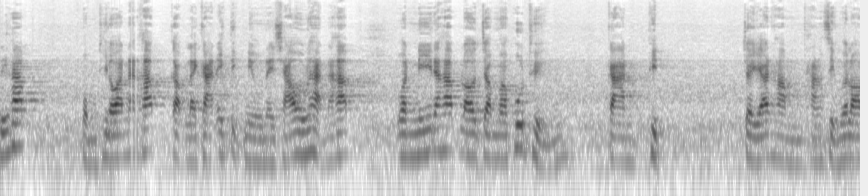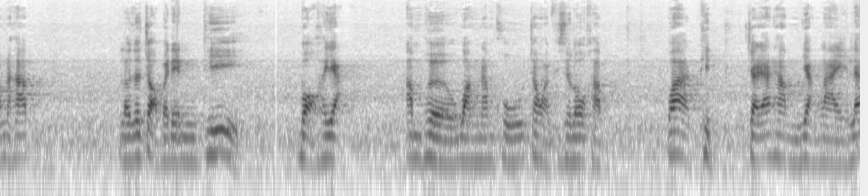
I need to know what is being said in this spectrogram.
ัสดีครับ ผมธีรวัฒน์นะครับ กับรายการ e t i c News ในเช้าวันพฤหัสนะครับ วันนี้นะครับเราจะมาพูดถึงการผิดจริยธรรมทางสิ่งแวดล้อมนะครับ เราจะเจาะประเด็นที่บ่อขยะอำเภอวังน้ำคูจังหวัดพิษณุโลกครับ ว่าผิดจริยธรรมอย่างไร และ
